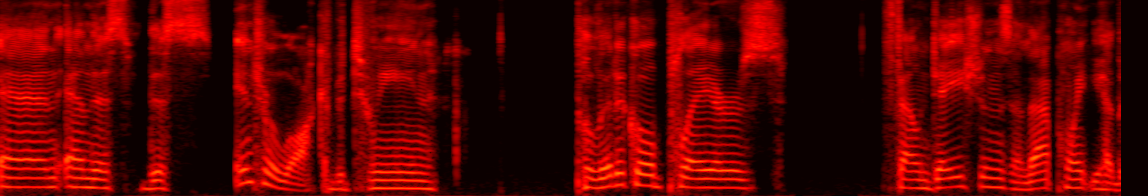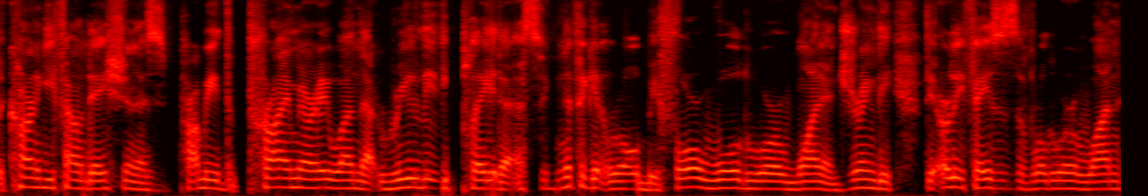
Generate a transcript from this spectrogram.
and and this this interlock between political players foundations. And that point, you had the Carnegie Foundation as probably the primary one that really played a, significant role before World War One and during the, the early phases of World War One,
